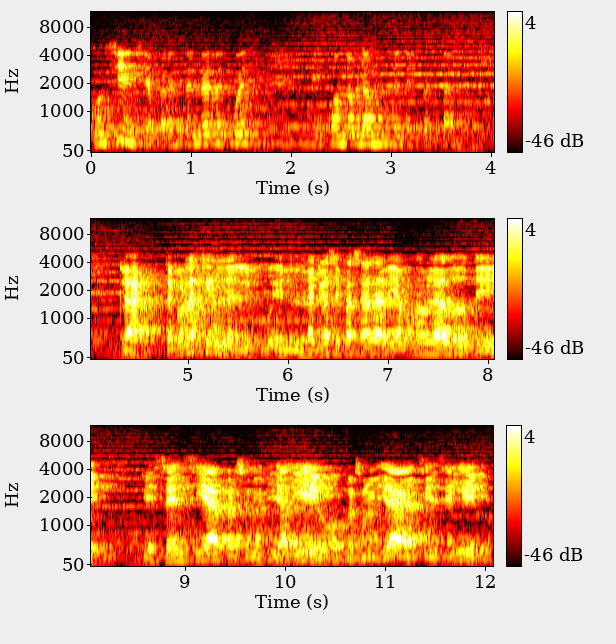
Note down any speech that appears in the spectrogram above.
conciencia para entender después eh, cuando hablamos del despertar. Claro, ¿te acordás que en la, clase pasada habíamos hablado de esencia, personalidad y ego, personalidad, ciencia y ego?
